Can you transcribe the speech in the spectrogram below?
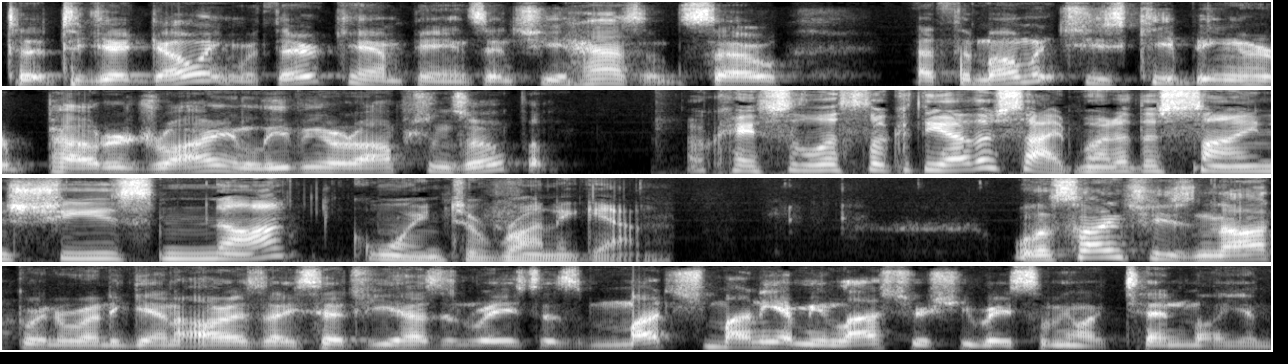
to, to get going with their campaigns? And she hasn't. So at the moment she's keeping her powder dry and leaving her options open Okay, so let's look at the other side. What are the signs she's not going to run again? Well, the signs she's not going to run again are, as I said, she hasn't raised as much money. I mean, last year she raised something like $10 million.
